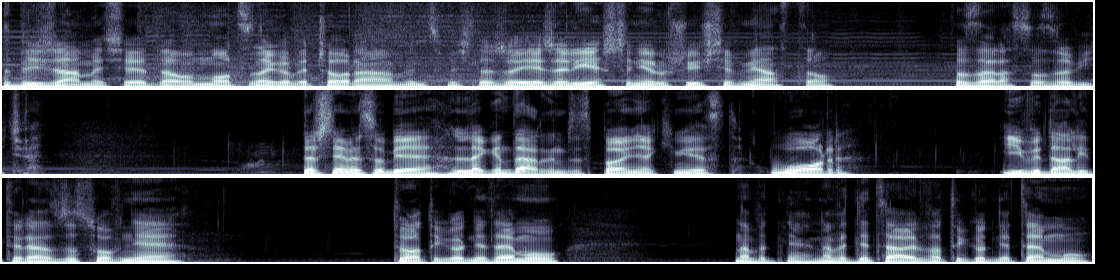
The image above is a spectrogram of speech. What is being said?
Zbliżamy się do mocnego wieczora, więc myślę, że jeżeli jeszcze nie ruszyliście w miasto, to zaraz to zrobicie. Zaczniemy sobie legendarnym zespołem, jakim jest War. I wydali teraz dosłownie dwa tygodnie temu, nawet nie, nawet nie całe dwa tygodnie temu,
